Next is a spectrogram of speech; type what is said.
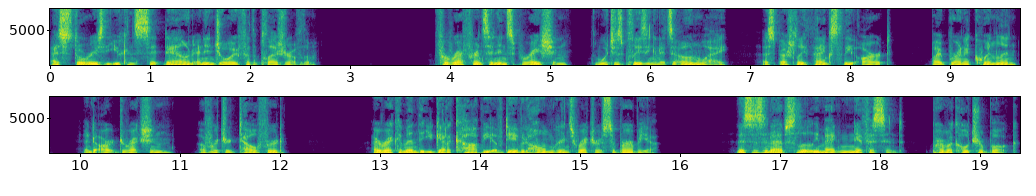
as stories that you can sit down and enjoy for the pleasure of them. For reference and inspiration, which is pleasing in its own way, especially thanks to the art by Brenna Quinlan and art direction of Richard Telford, I recommend that you get a copy of David Holmgren's Retro Suburbia. This is an absolutely magnificent permaculture book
